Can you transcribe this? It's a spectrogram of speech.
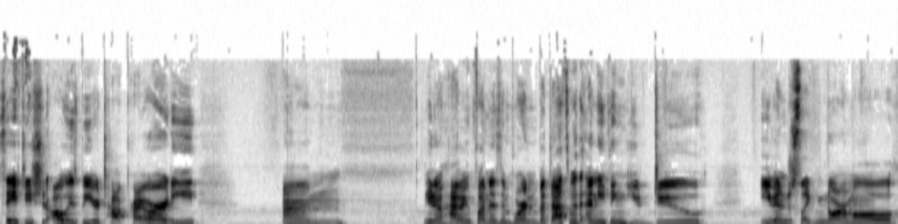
Safety should always be your top priority. Um, you know, having fun is important, but that's with anything you do, even just like normal,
